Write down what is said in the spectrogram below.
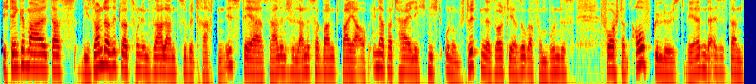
Ich denke mal, dass die Sondersituation im Saarland zu betrachten ist. Der saarländische Landesverband war ja auch innerparteilich nicht unumstritten. Er sollte ja sogar vom Bundesvorstand aufgelöst werden. Da ist es dann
